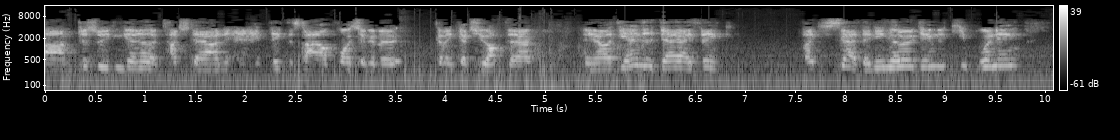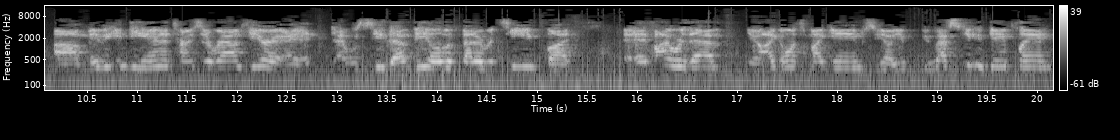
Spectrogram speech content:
um, just so you can get another touchdown and, and think the style points are going to going to get you up there. You know, at the end of the day, I think, like you said, they need another game to keep winning. Um, maybe Indiana turns it around here, and, and we see them be a little bit better of a team. But if I were them, you know, I go into my games. You know, you, you execute your game plan,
